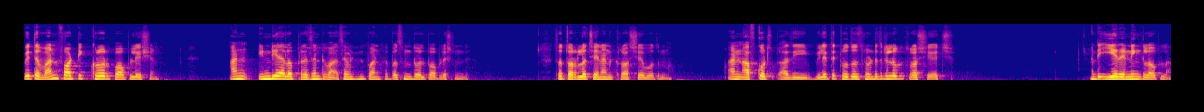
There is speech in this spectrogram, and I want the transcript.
with one forty crore population. And ఇండియాలో present seventeen point five percent world population ఉంది. సో త్వరలో చైనాని క్రాస్ చేయబోతున్నాం. అండ్ ఆఫ్ కోర్స్ అది వీలైతే టూ థౌజండ్ ట్వంటీ త్రీలో క్రాస్ చేయొచ్చు. అంటే ఇయర్ ఎండింగ్ లోపల.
